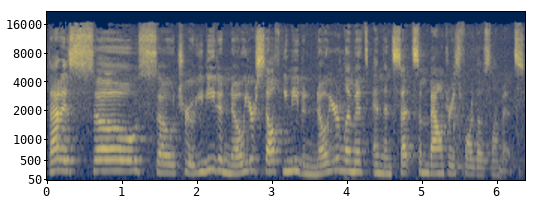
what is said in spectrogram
That is so, so true. You need to know yourself, you need to know your limits, and then set some boundaries for those limits.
